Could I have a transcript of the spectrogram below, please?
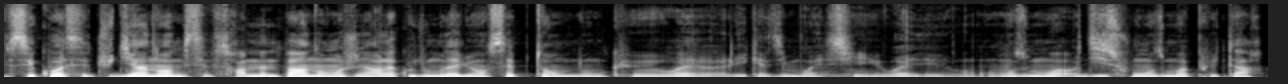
c'est quoi Tu dis un an, mais ce sera même pas un an. En général, la Coupe du Monde a lieu en septembre, donc euh, ouais, elle est quasiment si, ouais, 11 mois, 10 ou 11 mois plus tard.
